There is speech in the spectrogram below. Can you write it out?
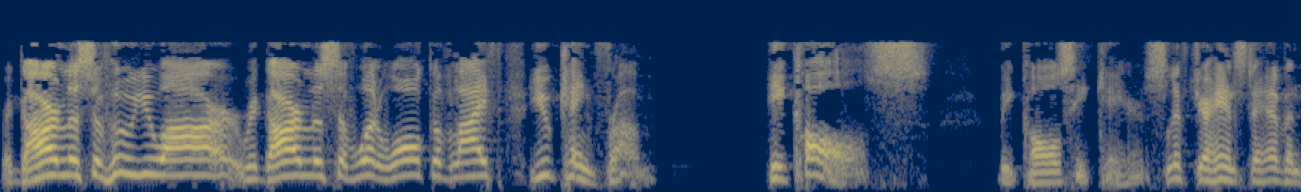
Regardless of who you are, regardless of what walk of life you came from, He calls because He cares. Lift your hands to heaven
